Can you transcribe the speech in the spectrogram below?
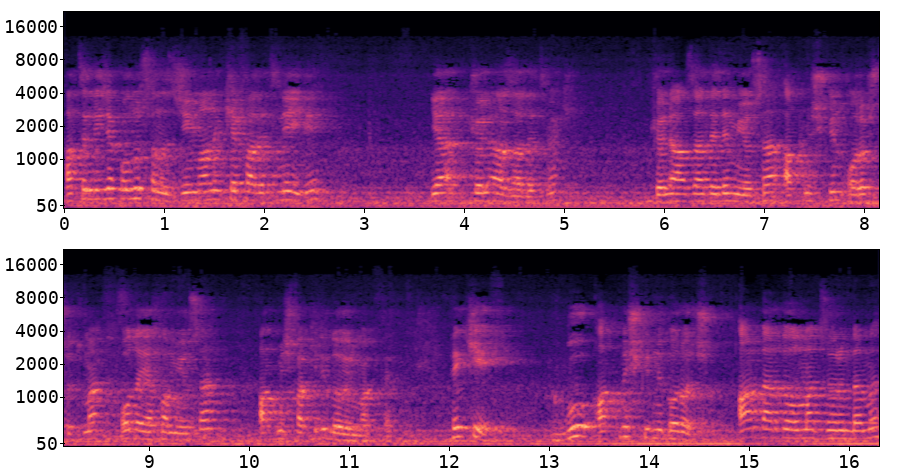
Hatırlayacak olursanız cimanın kefareti neydi? Ya köle azat etmek, köle azat edemiyorsa 60 gün oruç tutmak, o da yapamıyorsa 60 fakiri doyurmaktır. Peki bu 60 günlük oruç ard arda olmak zorunda mı?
